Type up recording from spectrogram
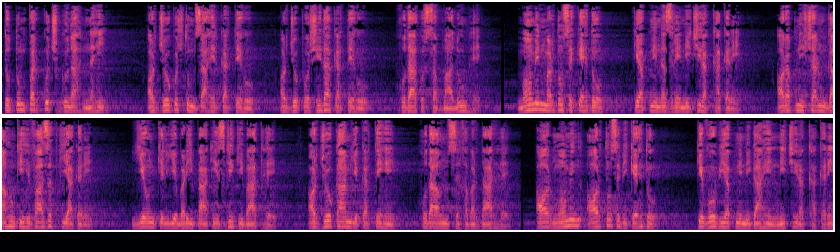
تو تم پر کچھ گناہ نہیں۔ اور جو کچھ تم ظاہر کرتے ہو اور جو پوشیدہ کرتے ہو خدا کو سب معلوم ہے۔ مومن مردوں سے کہہ دو کہ اپنی نظریں نیچی رکھا کریں اور اپنی شرم گاہوں کی حفاظت کیا کریں۔ یہ ان کے لیے بڑی پاکیزگی کی بات ہے اور جو کام یہ کرتے ہیں، خدا ان سے خبردار ہے۔ اور مومن عورتوں سے بھی کہہ دو کہ وہ بھی اپنی نگاہیں نیچی رکھا کریں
